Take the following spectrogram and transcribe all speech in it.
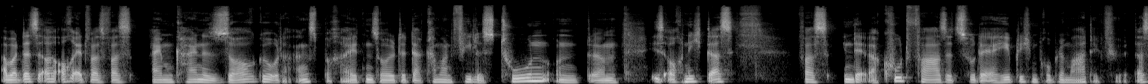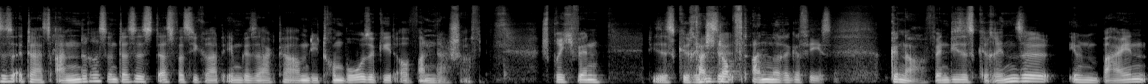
Aber das ist auch etwas, was einem keine Sorge oder Angst bereiten sollte. Da kann man vieles tun und ähm, ist auch nicht das, was in der Akutphase zu der erheblichen Problematik führt. Das ist etwas anderes und das ist das, was Sie gerade eben gesagt haben. Die Thrombose geht auf Wanderschaft. Sprich, wenn dieses Gerinnsel... Verstopft andere Gefäße. Genau, wenn dieses Gerinnsel im Bein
